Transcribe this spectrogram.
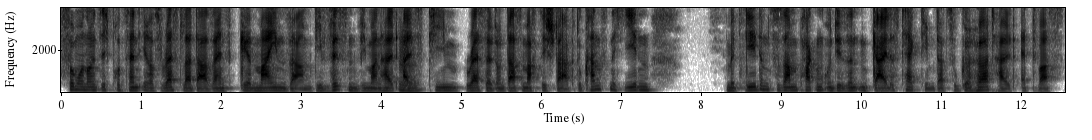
95% ihres Wrestler-Daseins gemeinsam. Die wissen, wie man halt Mhm. als Team wrestelt und das macht sie stark. Du kannst nicht jeden mit jedem zusammenpacken und die sind ein geiles Tag-Team. Dazu gehört halt etwas.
